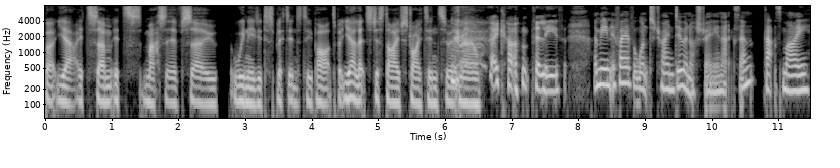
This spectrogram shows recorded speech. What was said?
but yeah, it's um, it's massive. So we needed to split it into two parts. But yeah, let's just dive straight into it now. I can't believe. I mean, if I ever want to try and do an Australian accent, that's my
